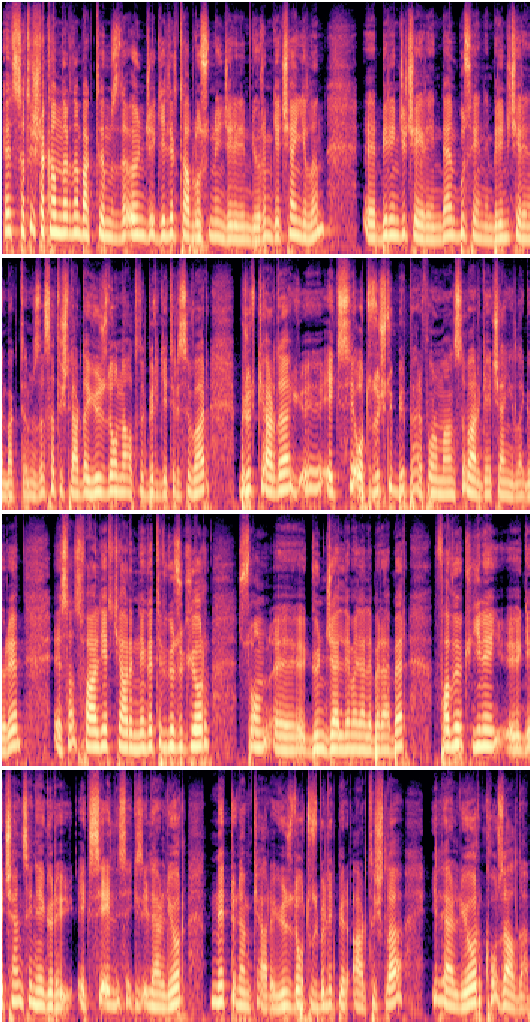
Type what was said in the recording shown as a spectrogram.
Evet satış rakamlarına baktığımızda önce gelir tablosunu inceleyelim diyorum. Geçen yılın e, birinci çeyreğinden bu senenin birinci çeyreğine baktığımızda satışlarda %16'lık bir getirisi var. Brüt karda e, eksi 33'lük bir performansı var geçen yıla göre. Esas faaliyet karı negatif gözüküyor. Son e, güncellemelerle beraber FAVÖK yine e, geçen seneye göre eksi 58 ilerliyor. Net dönem karı %31'lik bir artışla ilerliyor Kozal'da.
